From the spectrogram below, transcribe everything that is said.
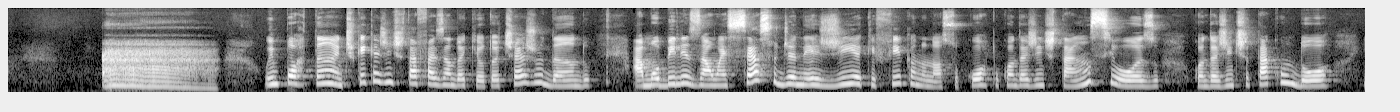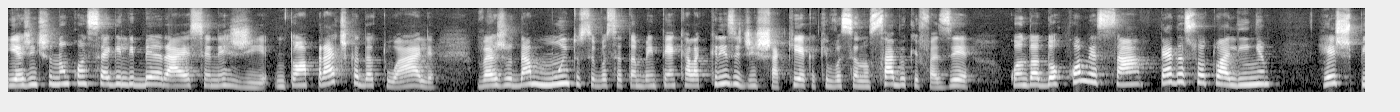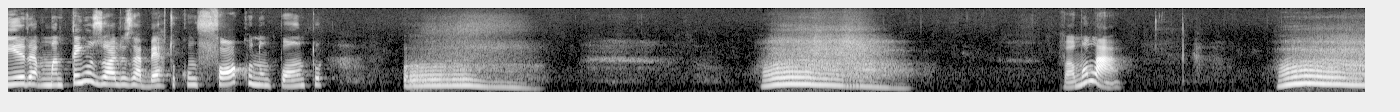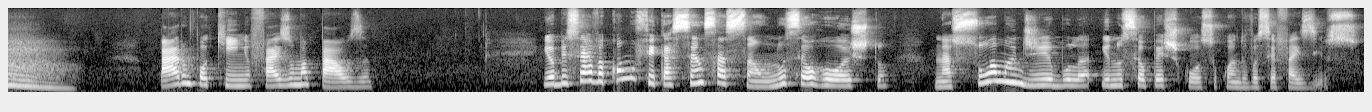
Ah! O importante, o que, que a gente está fazendo aqui? Eu estou te ajudando a mobilizar um excesso de energia que fica no nosso corpo quando a gente está ansioso, quando a gente está com dor e a gente não consegue liberar essa energia. Então, a prática da toalha vai ajudar muito se você também tem aquela crise de enxaqueca que você não sabe o que fazer. Quando a dor começar, pega a sua toalhinha, respira, mantém os olhos abertos com foco num ponto. Vamos lá. Para um pouquinho, faz uma pausa e observa como fica a sensação no seu rosto, na sua mandíbula e no seu pescoço quando você faz isso.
